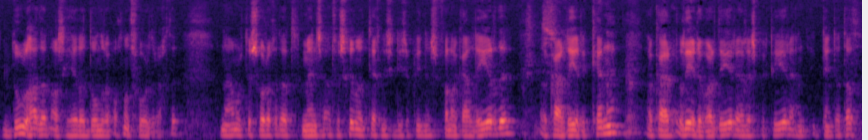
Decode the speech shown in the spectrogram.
doel hadden als die hele donderdagochtendvoordrachten. Namelijk te zorgen dat mensen uit verschillende technische disciplines van elkaar leerden, elkaar leerden kennen, elkaar leerden waarderen en respecteren. En ik denk dat dat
